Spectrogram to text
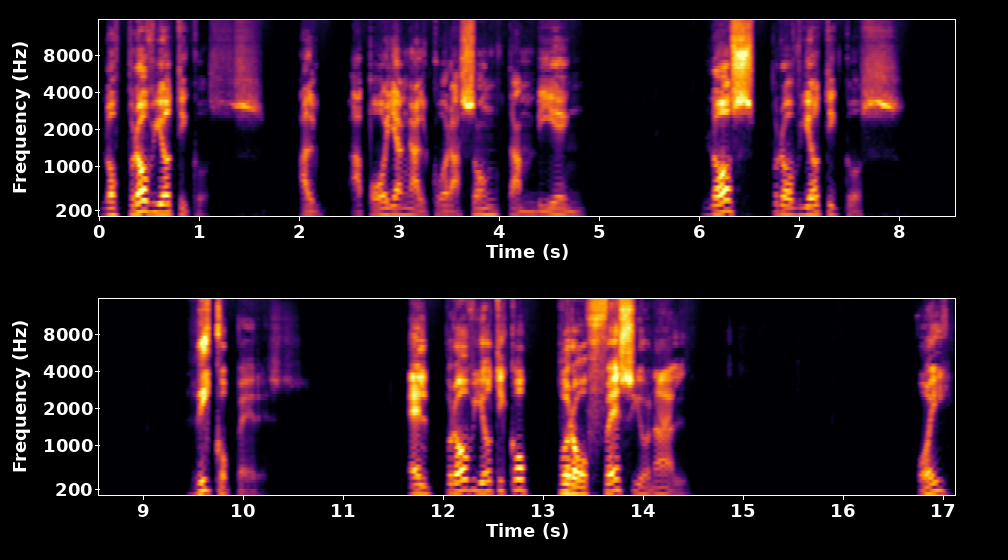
Los probióticos apoyan al corazón también. Los probióticos. Rico Pérez. El probiótico profesional. Hoy,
